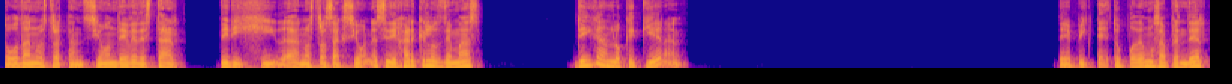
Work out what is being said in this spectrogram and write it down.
Toda nuestra atención debe de estar dirigida a nuestras acciones y dejar que los demás digan lo que quieran. de Epicteto podemos aprender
